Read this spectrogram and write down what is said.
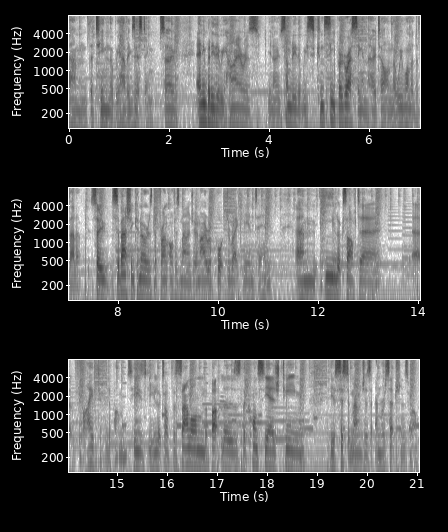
um, the team that we have existing. So anybody that we hire is, you know, somebody that we can see progressing in the hotel and that we want to develop. So Sebastian Canora is the front office manager and I report directly into him. Um, he looks after uh, five different departments. He's, he looks after the salon, the butlers, the concierge team, the assistant managers, and reception as well.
